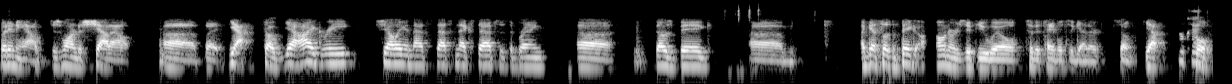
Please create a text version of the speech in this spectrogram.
but anyhow, just wanted to shout out. Uh, but yeah, so yeah, I agree, Shelly, and that's that's next steps is to bring uh, those big, um, I guess those big owners, if you will, to the table together. So yeah, okay cool.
